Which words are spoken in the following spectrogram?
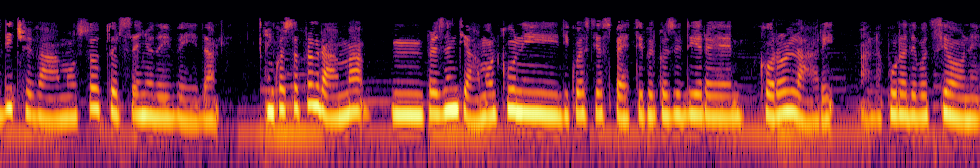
Dicevamo, sotto il segno dei Veda. In questo programma mh, mm, presentiamo alcuni di questi aspetti, per così dire, corollari alla pura devozione,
